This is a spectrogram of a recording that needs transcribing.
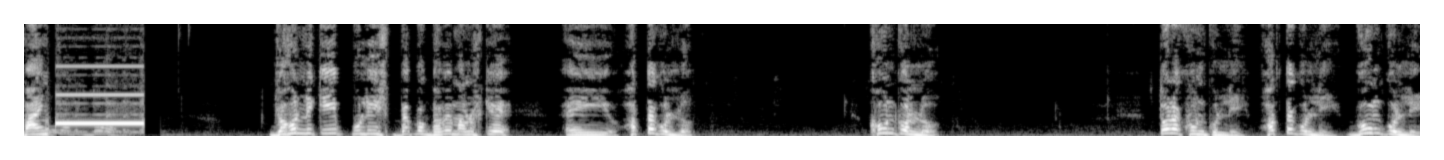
বাইন যখন নাকি পুলিশ ব্যাপকভাবে মানুষকে এই হত্যা করল, খুন করল, তোরা খুন করলি, হত্যা করলি, গুম করলি,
